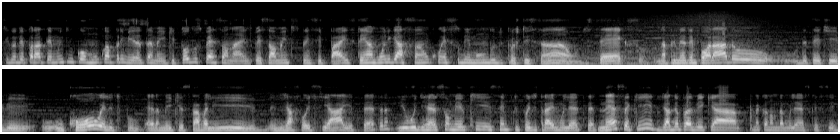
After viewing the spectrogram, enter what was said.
segunda temporada tem muito em comum com a primeira também, que todos os personagens, especialmente os principais, têm alguma ligação com esse submundo de prostituição, de sexo. Na primeira temporada, o, o detetive, o, o Cole, ele, tipo, era meio que estava ali, ele já foi CI, etc. E o Woody Harrison meio que sempre foi de trair mulher, etc. Nessa aqui, já deu pra ver que a... como é que é o nome da mulher? Esqueci.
